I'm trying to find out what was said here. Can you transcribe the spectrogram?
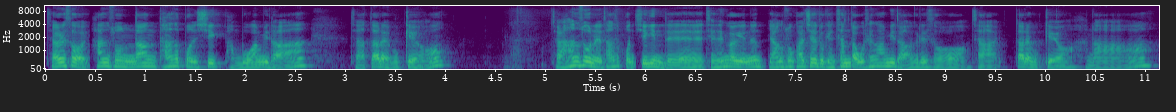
자, 그래서 한 손당 다섯 번씩 반복합니다. 자, 따라해 볼게요. 자, 한 손에 다섯 번씩인데 제 생각에는 양손 같이 해도 괜찮다고 생각합니다. 그래서 자, 따라해 볼게요. 하나,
